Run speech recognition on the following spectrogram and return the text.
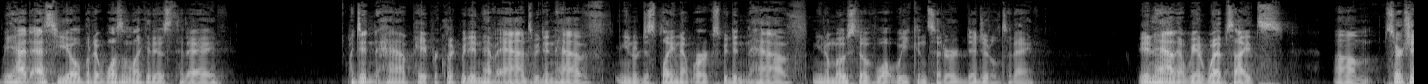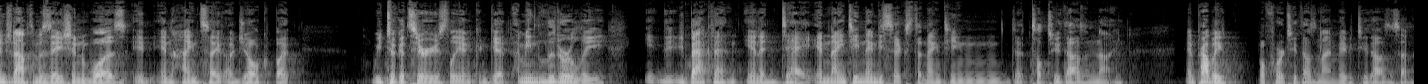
we had SEO, but it wasn't like it is today. We didn't have pay per click. We didn't have ads. We didn't have you know display networks. We didn't have you know most of what we consider digital today. We didn't have that. We had websites. Um, search engine optimization was in, in hindsight a joke, but we took it seriously and could get. I mean, literally back then in a day in 1996 to 19 till 2009, and probably before 2009, maybe 2007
